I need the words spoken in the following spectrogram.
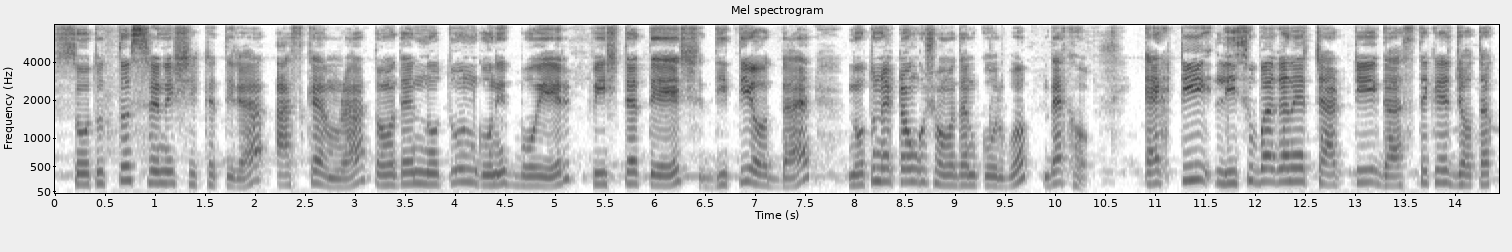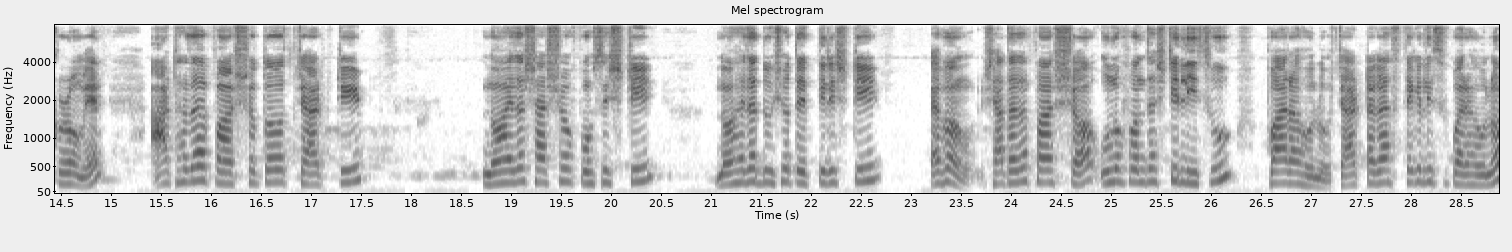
চতুর্থ শ্রেণির শিক্ষার্থীরা, আজকে আমরা তোমাদের নতুন গণিত বইয়ের পৃষ্ঠা তেইশ, দ্বিতীয় অধ্যায় নতুন একটা অঙ্ক সমাধান করব। দেখো, একটি লিচু বাগানের চারটি গাছ থেকে যথাক্রমে আট হাজার পাঁচশত চারটি, নয় হাজার সাতশো পঁচিশটি, নয় হাজার দুশো তেত্রিশটি এবং সাত হাজার পাঁচশো উনপঞ্চাশটি লিচু পারা হলো। চারটা গাছ থেকে লিচু পারা হলো।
